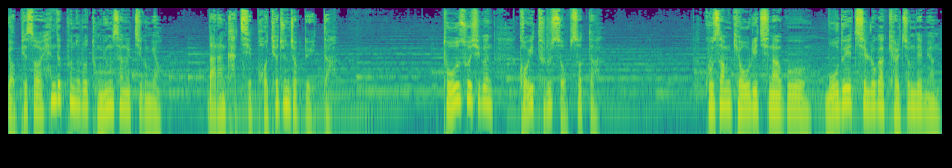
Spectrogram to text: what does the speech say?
옆에서 핸드폰으로 동영상을 찍으며 나랑 같이 버텨준 적도 있다. 도우 소식은 거의 들을 수 없었다. 고3 겨울이 지나고 모두의 진로가 결정되면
